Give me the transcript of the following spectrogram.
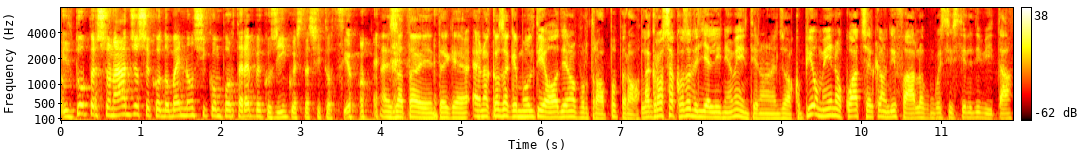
Il tuo personaggio secondo me non si comporterebbe così in questa situazione. Esattamente, che è una cosa che molti odiano purtroppo, però la grossa cosa degli allineamenti no, nel gioco. Più o meno qua cercano di farlo con questi stili di vita.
